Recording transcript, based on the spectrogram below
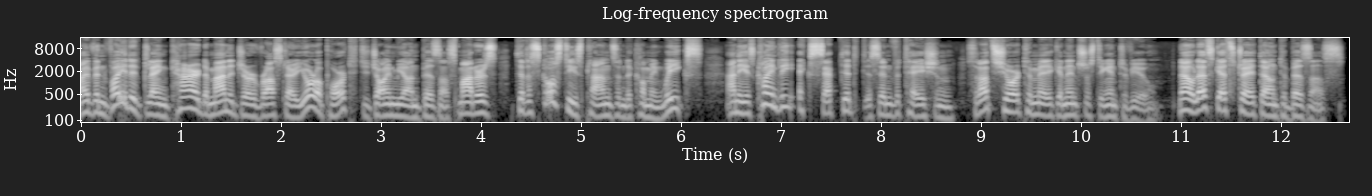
I've invited Glenn Carr, the manager of Rosslare Europort, to join me on Business Matters to discuss these plans in the coming weeks, and he has kindly accepted this invitation, so that's sure to make an interesting interview. Now, let's get straight down to business.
